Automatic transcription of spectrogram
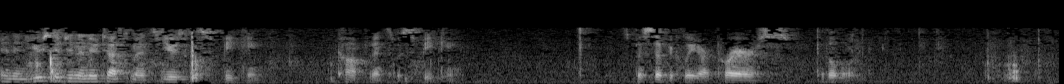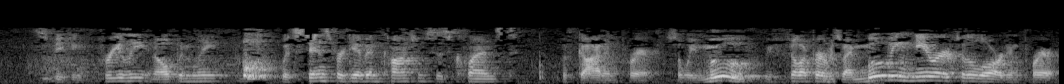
And in usage in the New Testament, it's used with speaking, confidence with speaking. Specifically, our prayers to the Lord speaking freely and openly, with sins forgiven, consciences cleansed, with God in prayer. So we move, we fulfill our purpose by moving nearer to the Lord in prayer.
